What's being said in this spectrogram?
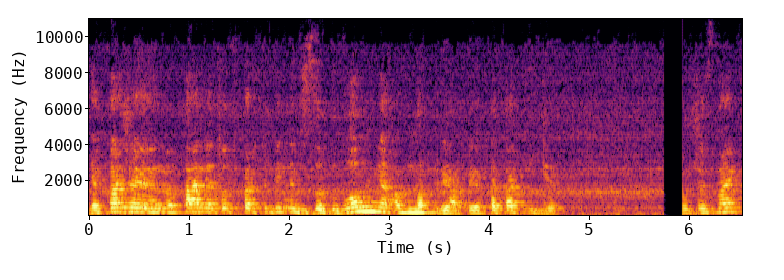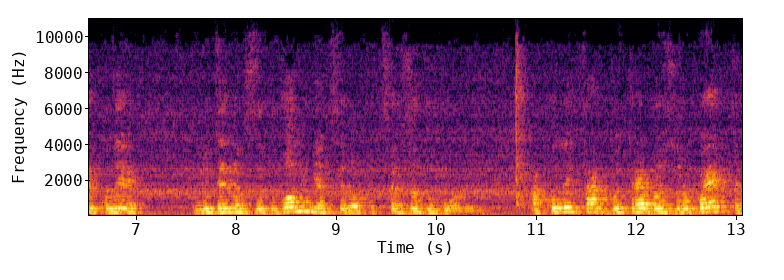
Як каже Наталя, то тепер тобі не в задоволення, а в напряг, яка так і є. Вже знаєте, коли людина в задоволення це робить, це в задоволення. А коли так, бо треба зробити,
